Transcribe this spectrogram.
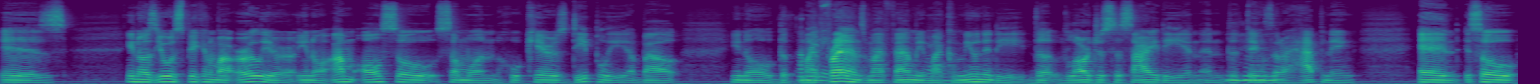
is you know, as you were speaking about earlier, you know, I'm also someone who cares deeply about you know the so my friends things. my family yeah. my community the larger society and and the mm-hmm. things that are happening and so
